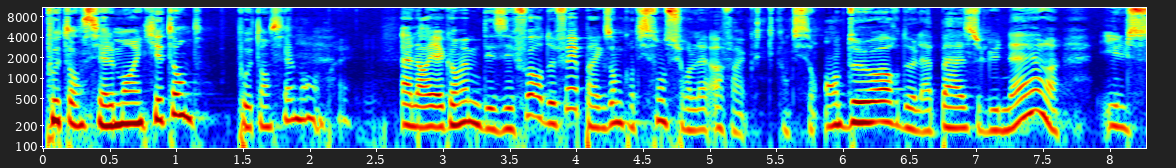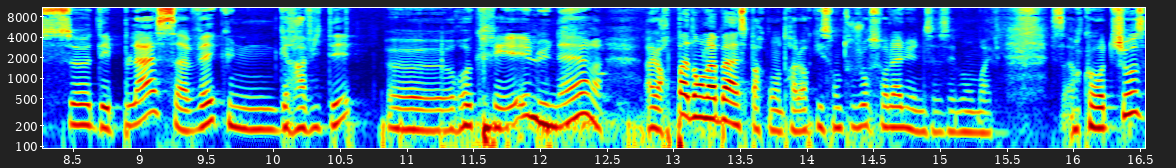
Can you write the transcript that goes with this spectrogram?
potentiellement inquiétante, potentiellement après. Alors il y a quand même des efforts de fait. Par exemple, quand ils sont la, en dehors de la base lunaire, ils se déplacent avec une gravité euh, recréée lunaire. Alors pas dans la base par contre, alors qu'ils sont toujours sur la lune. Ça c'est bon, bref, c'est encore autre chose.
